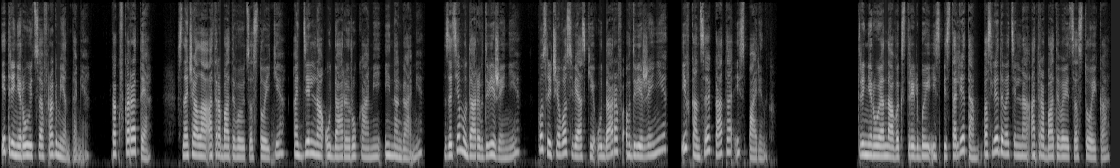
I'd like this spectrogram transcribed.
и тренируются фрагментами. Как в карате. Сначала отрабатываются стойки, отдельно удары руками и ногами, затем удары в движении, после чего связки ударов в движении и в конце ката и спарринг. Тренируя навык стрельбы из пистолета, последовательно отрабатывается стойка,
